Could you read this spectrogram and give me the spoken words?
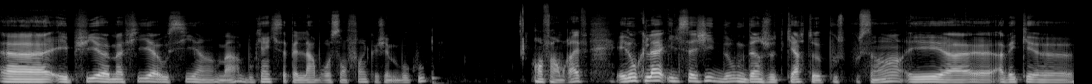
Euh, et puis, euh, ma fille a aussi un, bah, un bouquin qui s'appelle L'arbre sans fin que j'aime beaucoup. Enfin bref, et donc là il s'agit donc d'un jeu de cartes pouce-poussin et euh, avec euh,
